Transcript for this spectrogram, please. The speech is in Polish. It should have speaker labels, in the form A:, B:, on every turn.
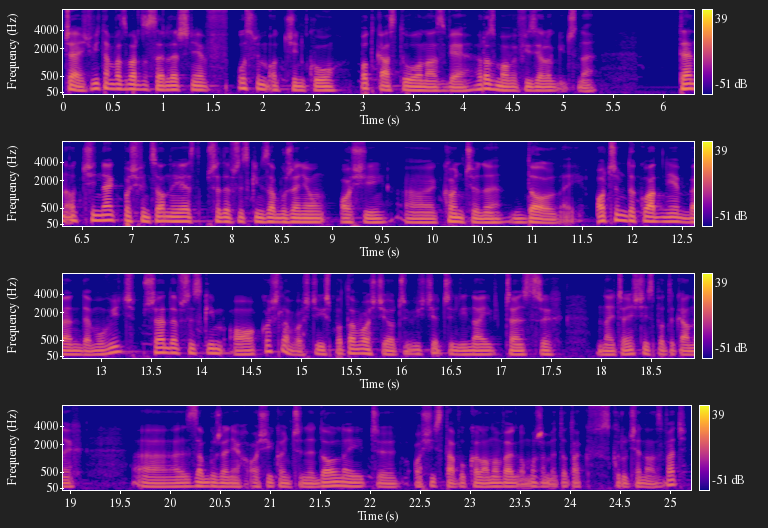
A: Cześć, witam Was bardzo serdecznie w ósmym odcinku podcastu o nazwie Rozmowy Fizjologiczne. Ten odcinek poświęcony jest przede wszystkim zaburzeniom osi e, kończyny dolnej. O czym dokładnie będę mówić? Przede wszystkim o koślawości i szpotawości oczywiście, czyli najczęstszych, najczęściej spotykanych e, zaburzeniach osi kończyny dolnej czy osi stawu kolanowego, możemy to tak w skrócie nazwać.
